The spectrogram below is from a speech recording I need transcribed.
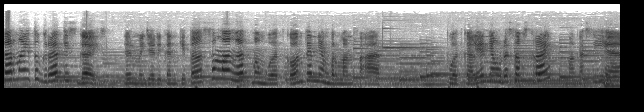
Karena itu gratis guys, dan menjadikan kita semangat membuat konten yang bermanfaat. Buat kalian yang udah subscribe, makasih ya.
